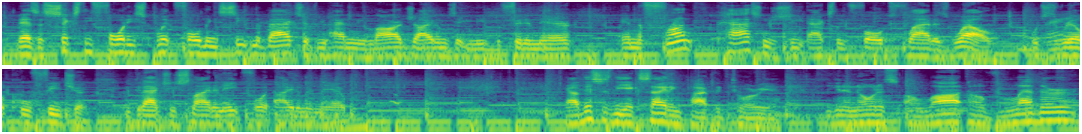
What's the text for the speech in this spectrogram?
It has a 60-40 split folding seat in the back, so if you had any large items that you needed to fit in there. And the front passenger seat actually folds flat as well, oh, which is a real cool feature. You could actually slide an 8-foot item in there. Now this is the exciting part, Victoria. You're going to notice a lot of leather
